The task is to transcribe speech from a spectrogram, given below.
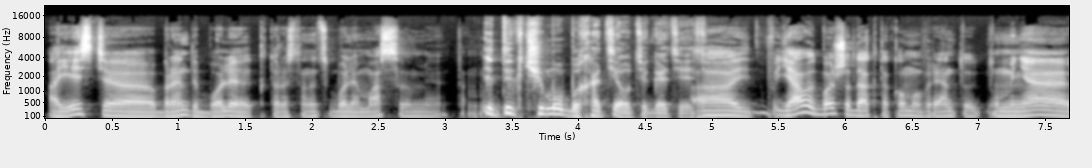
а есть э, бренды более, которые становятся более массовыми. Там. И ты к чему бы хотел тяготеть? А, я вот больше, да, к такому варианту. У меня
